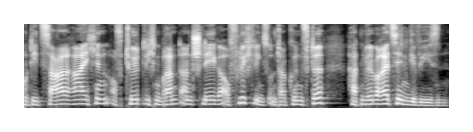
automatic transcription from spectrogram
und die zahlreichen oft tödlichen Brandanschläge auf Flüchtlingsunterkünfte hatten wir bereits hingewiesen.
